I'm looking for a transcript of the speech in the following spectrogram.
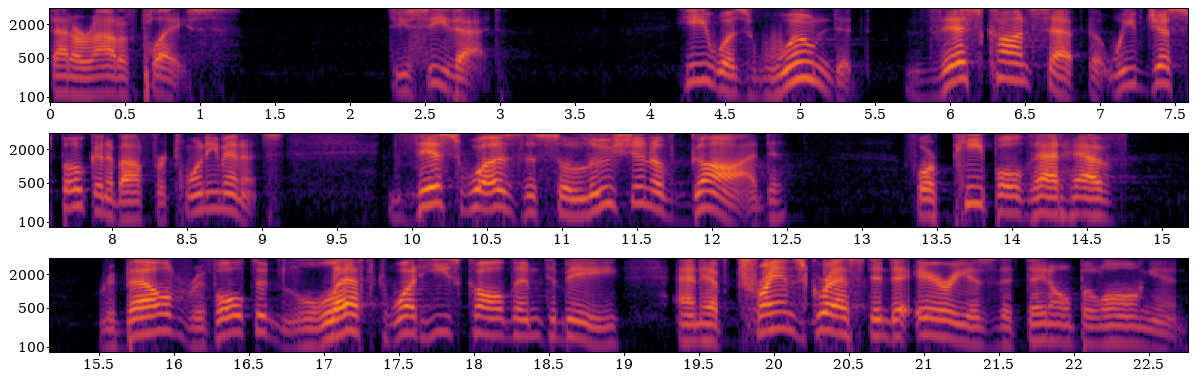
that are out of place. Do you see that? He was wounded. This concept that we've just spoken about for 20 minutes, this was the solution of God for people that have rebelled, revolted, left what He's called them to be, and have transgressed into areas that they don't belong in.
